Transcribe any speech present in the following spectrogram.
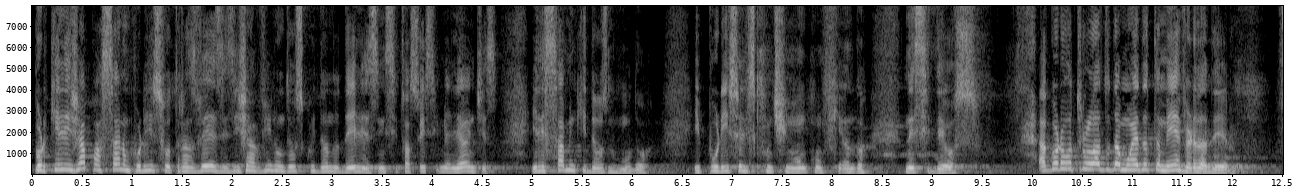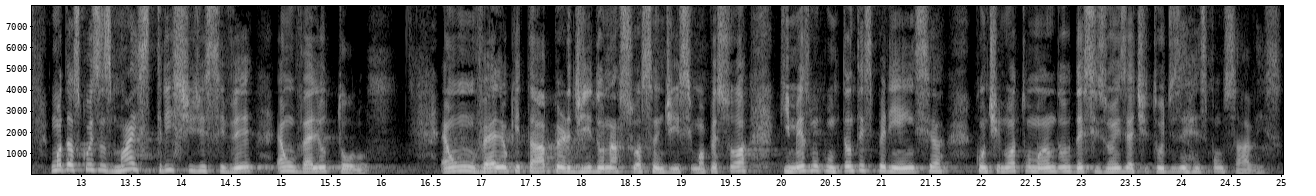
Porque eles já passaram por isso outras vezes e já viram Deus cuidando deles em situações semelhantes. Eles sabem que Deus não mudou. E por isso eles continuam confiando nesse Deus. Agora, o outro lado da moeda também é verdadeiro. Uma das coisas mais tristes de se ver é um velho tolo. É um velho que está perdido na sua sandice. Uma pessoa que, mesmo com tanta experiência, continua tomando decisões e atitudes irresponsáveis.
